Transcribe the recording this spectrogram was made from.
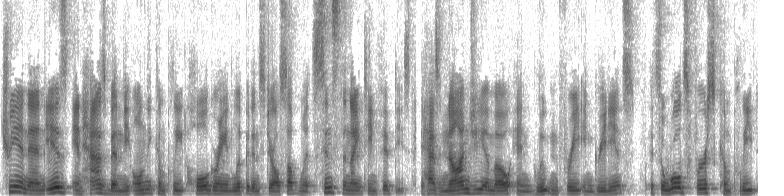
Tre-en-en is and has been the only complete whole grain lipid and sterol supplement since the 1950s. It has non GMO and gluten free ingredients. It's the world's first complete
